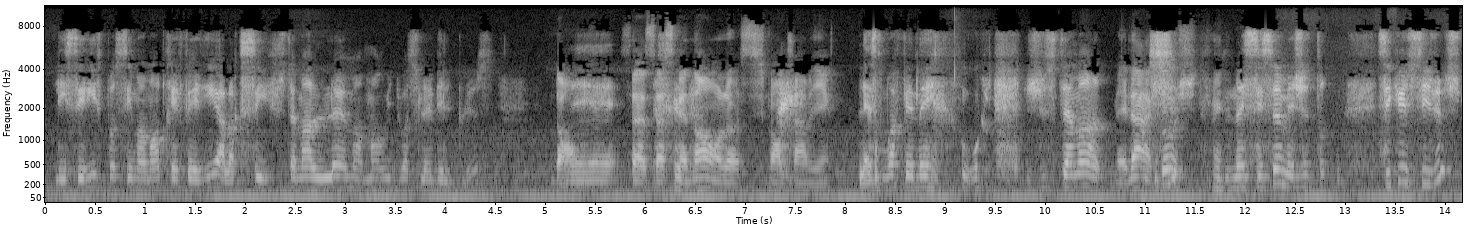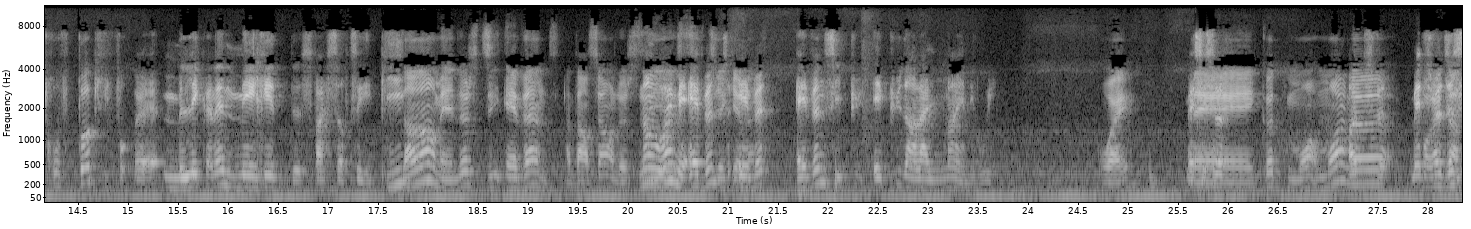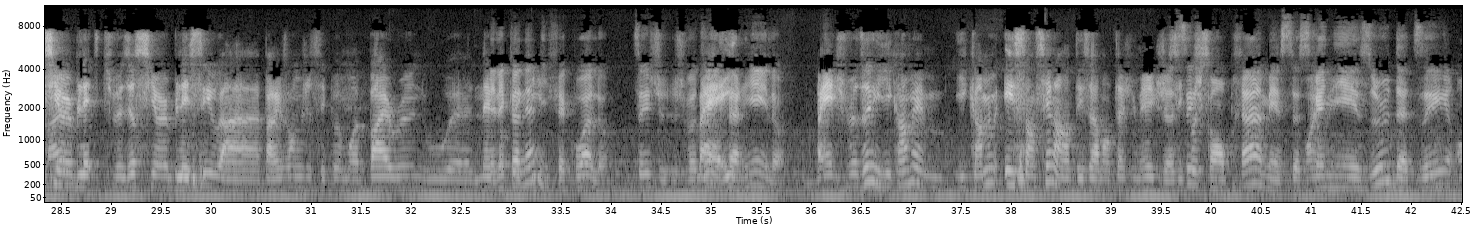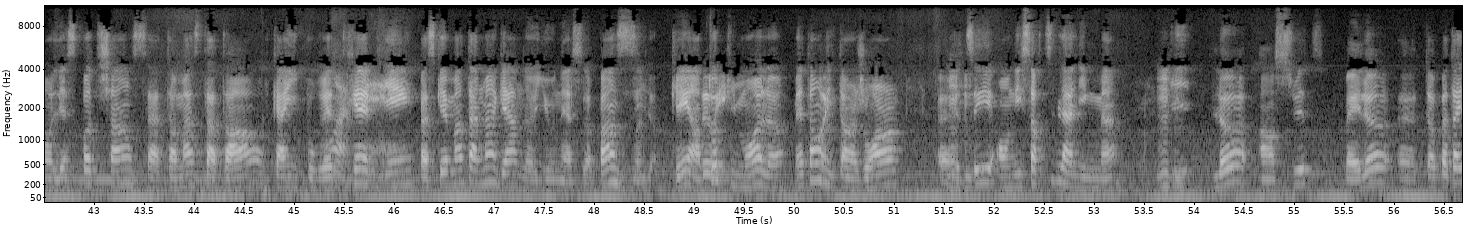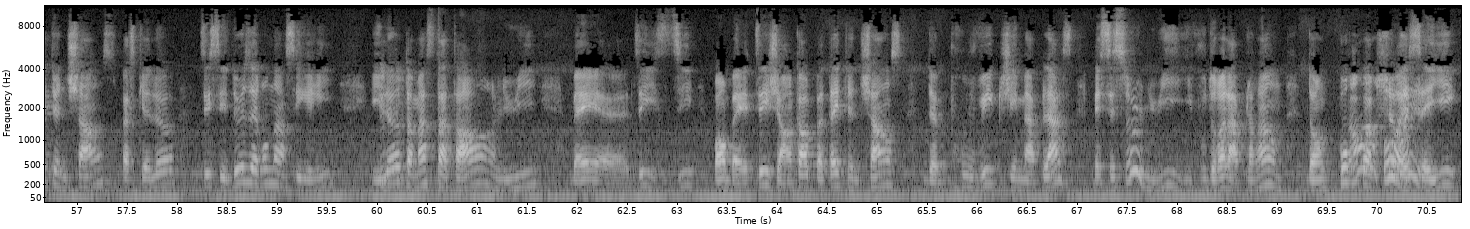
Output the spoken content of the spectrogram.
les séries, c'est pas ses moments préférés, alors que c'est justement le moment où il doit se lever le plus. Donc, ça, ça serait non, là, si je comprends bien. Laisse-moi finir. oui, justement. Mais là, elle couche. mais c'est ça, mais je C'est que c'est juste, je trouve pas qu'il faut. Euh, les connaître mérite de se faire sortir. Puis... Non, non, mais là, je dis Evans. Attention, là, je Non, ouais, mais Evans, Evans, Evans est, plus, est plus dans l'alignement, oui. Ouais. Mais, c'est ça. Écoute, moi, moi ah, là. mais tu veux, dire s'il y a un blessé, tu veux dire s'il y a un blessé, par exemple, je sais pas moi, Byron ou euh, Mais Lekonen, il fait quoi, là? Tu sais, je, je veux ben, dire, il fait rien, là. Ben, je veux dire, il est quand même, il est quand même essentiel en désavantage numérique. Je, sais, je comprends, mais ce serait niaiseux de dire on laisse pas de chance à Thomas Tatar quand il pourrait très bien. Parce que mentalement, regarde, là, Younes, pense-y, là. OK? En toi et moi, là, mettons, on est un joueur, euh, mm-hmm. tu sais, on est sorti de l'alignement, mm-hmm. puis là, ensuite, ben là, euh, tu as peut-être une chance parce que là, tu sais, c'est 2-0 dans la série. Et là, mm-hmm. Thomas Tatar, lui, ben, euh, tu sais, il se dit, bon, ben, tu sais, j'ai encore peut-être une chance de prouver que j'ai ma place, mais c'est sûr, lui, il voudra la prendre. Donc, pourquoi pas essayer?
